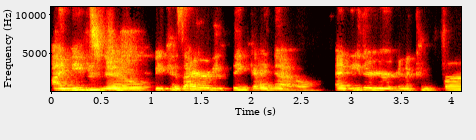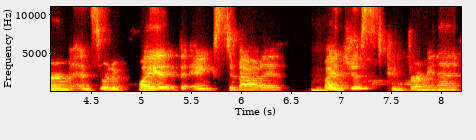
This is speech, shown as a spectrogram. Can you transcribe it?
I need you to know because I already think I know. And either you're going to confirm and sort of quiet the angst about it, by just confirming it,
